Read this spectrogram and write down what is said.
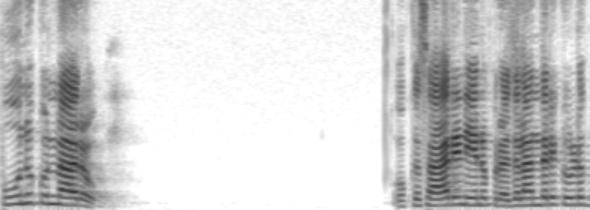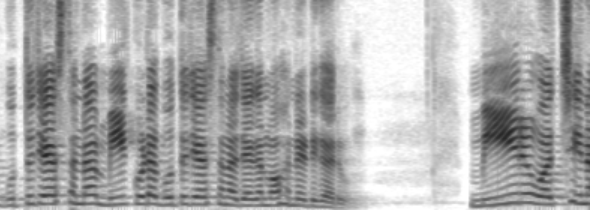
పూనుకున్నారో. ఒకసారి నేను ప్రజలందరికీ కూడా గుర్తు చేస్తున్నా మీకు కూడా గుర్తు చేస్తున్నా జగన్మోహన్ రెడ్డి గారు. మీరు వచ్చిన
